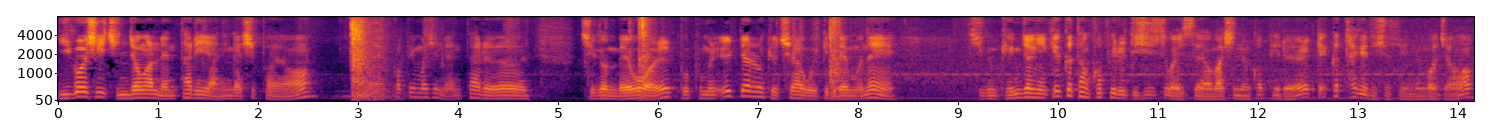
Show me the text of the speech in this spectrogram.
이것이 진정한 렌탈이 아닌가 싶어요. 네, 커피 머신 렌탈은 지금 매월 부품을 1대1로 교체하고 있기 때문에 지금 굉장히 깨끗한 커피를 드실 수가 있어요. 맛있는 커피를 깨끗하게 드실 수 있는 거죠.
